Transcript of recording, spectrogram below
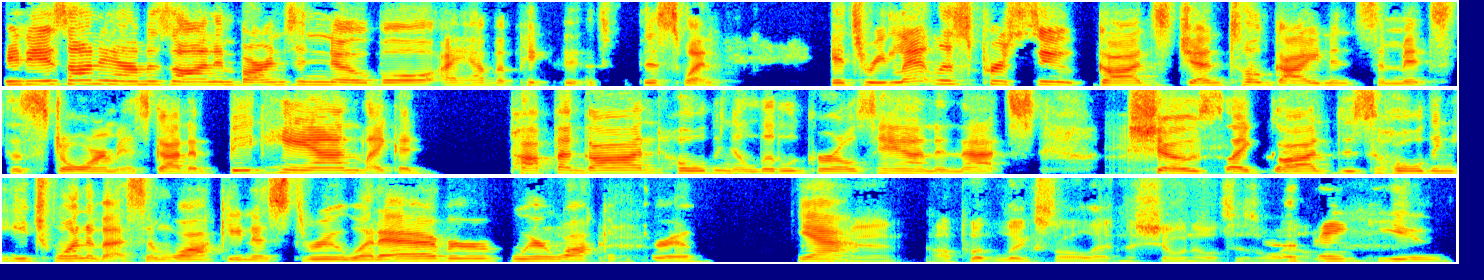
It is on Amazon and Barnes and Noble. I have a pick this, this one. It's Relentless Pursuit, God's gentle guidance amidst the storm. It's got a big hand, like a Papa God holding a little girl's hand, and that shows like God is holding each one of us and walking us through whatever we're walking through. Yeah. Amen. I'll put links to all that in the show notes as Oh, well. thank you.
